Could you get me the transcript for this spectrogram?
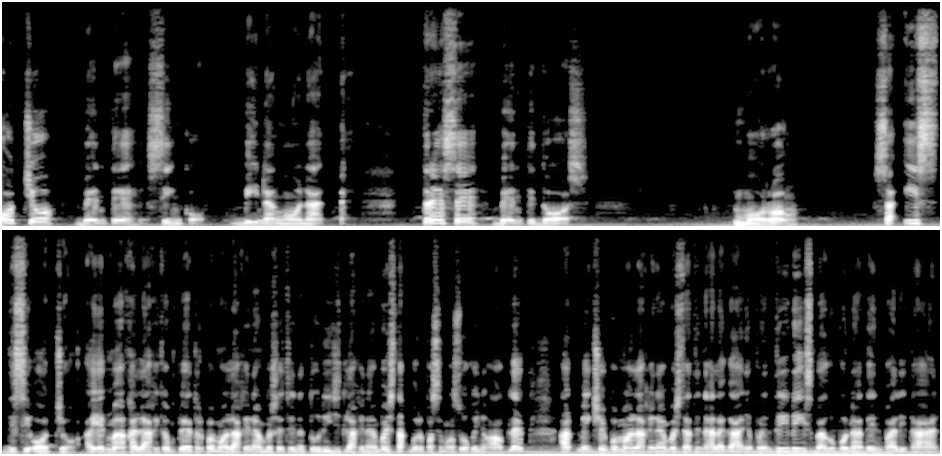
8-25 Binangonan. 13-22 Morong sa is 18. Ayan mga kalaki kompleto pa mga lucky numbers natin na 2 digit lucky numbers. Takbo na pa sa mga suki yung outlet. At make sure po mga lucky numbers natin na alagaan nyo po ng 3 days bago po natin palitan.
